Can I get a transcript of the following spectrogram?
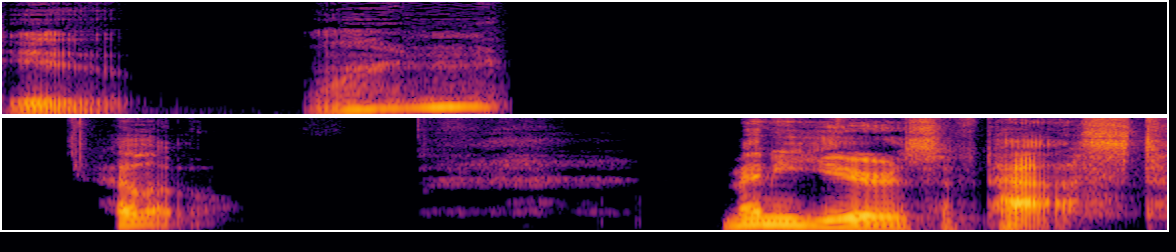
two, one. Hello. Many years have passed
